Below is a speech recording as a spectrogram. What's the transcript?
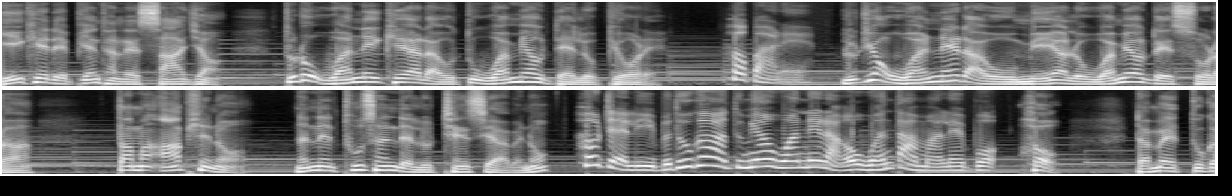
ရေးခဲ့တဲ့ပြင်းထန်တဲ့စားကြောင့်သူတို့ဝမ်းနေခဲ့ရတာကိုသူဝမ်းမြောက်တယ်လို့ပြောတယ်ဟုတ်ပါတယ်လူတစ်ယောက်ဝမ်းနေတာကိုမြင်ရလို့ဝမ်းမြောက်တယ်ဆိုတာတာမန်အားဖြင့်တော့နည်းနည်းထူးဆန်းတယ်လို့ထင်ရှားပဲနော်။ဟုတ်တယ်လေဘသူကသူများဝမ်းနေတာကိုဝမ်းတာမှလဲပေါ့ဟုတ်ဒါမဲ့သူက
